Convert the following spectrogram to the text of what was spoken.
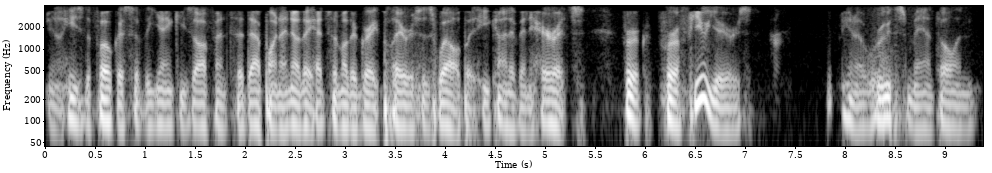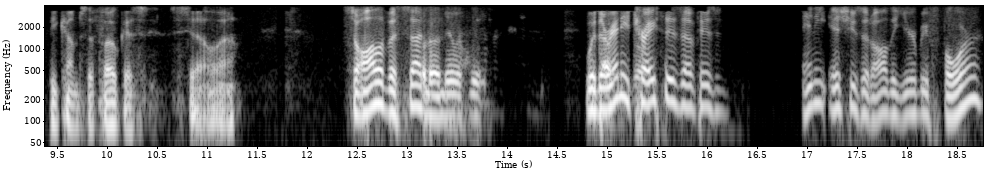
you know, he's the focus of the Yankees offense at that point. I know they had some other great players as well, but he kind of inherits for for a few years, you know, Ruth's mantle and becomes the focus. So, uh, so all of a sudden, there was this. Were there any traces of his any issues at all the year before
